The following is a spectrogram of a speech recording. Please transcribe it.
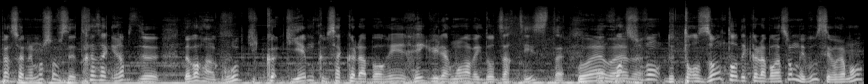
personnellement, je trouve que c'est très agréable de- d'avoir un groupe qui, qui aime comme ça collaborer régulièrement avec d'autres artistes. Ouais, on ouais, voit bah. souvent de temps en temps des collaborations, mais vous, c'est vraiment,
